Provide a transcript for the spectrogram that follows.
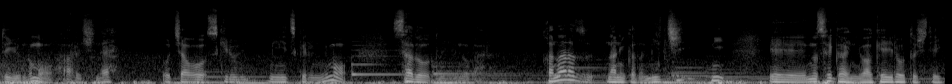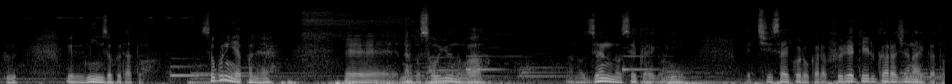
というのもあるしねお茶をスキル身につけるにも茶道というのがある必ず何かの道に、えー、の世界に分け入ろうとしていく、えー、民族だとそこにやっぱね、えー、なんかそういうのはあの禅の世界に小さい頃から触れているからじゃないかと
